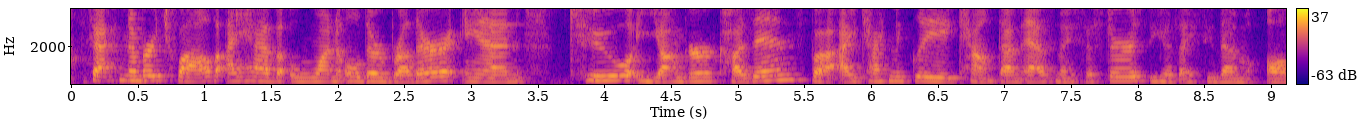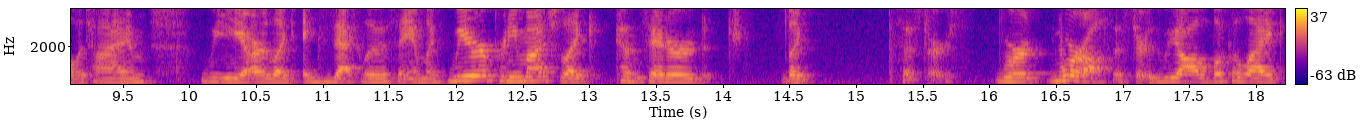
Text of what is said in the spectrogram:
Fact number 12, I have one older brother and two younger cousins, but I technically count them as my sisters because I see them all the time. We are like exactly the same. Like we are pretty much like considered like sisters. We're we're all sisters. We all look alike.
